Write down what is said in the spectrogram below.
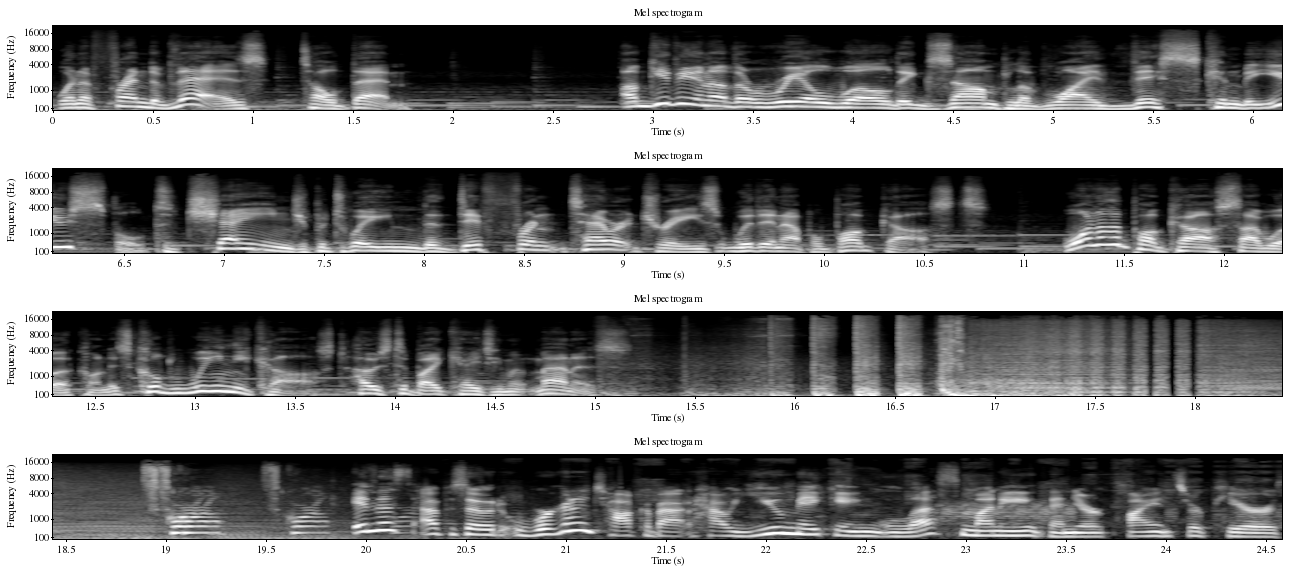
when a friend of theirs told them. I'll give you another real world example of why this can be useful to change between the different territories within Apple Podcasts. One of the podcasts I work on is called WeenieCast, hosted by Katie McManus. Squirrel, squirrel. In this episode, we're going to talk about how you making less money than your clients or peers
